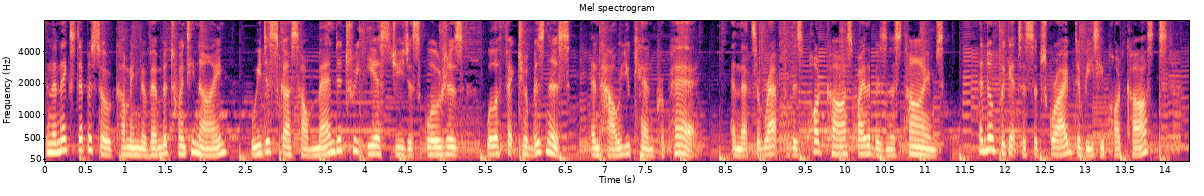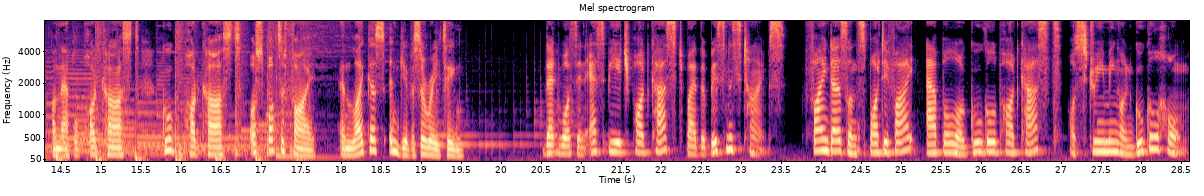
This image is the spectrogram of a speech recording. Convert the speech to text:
In the next episode, coming November 29, we discuss how mandatory ESG disclosures will affect your business and how you can prepare. And that's a wrap for this podcast by the Business Times. And don't forget to subscribe to BT Podcasts on Apple Podcasts, Google Podcasts, or Spotify, and like us and give us a rating. That was an SPH podcast by the Business Times. Find us on Spotify, Apple or Google Podcasts, or streaming on Google Home.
